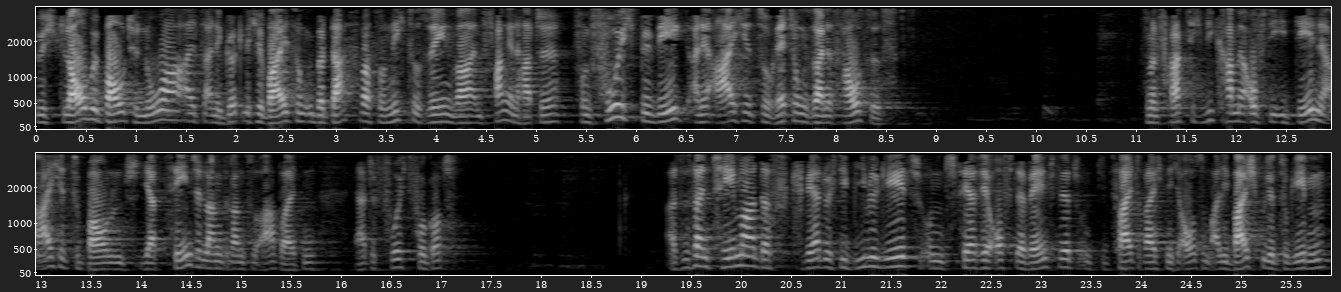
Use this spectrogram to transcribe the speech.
Durch Glaube baute Noah, als eine göttliche Weisung über das, was noch nicht zu sehen war, empfangen hatte, von Furcht bewegt eine Arche zur Rettung seines Hauses. Also man fragt sich, wie kam er auf die Idee, eine Arche zu bauen und jahrzehntelang daran zu arbeiten? Er hatte Furcht vor Gott. Also es ist ein Thema, das quer durch die Bibel geht und sehr, sehr oft erwähnt wird und die Zeit reicht nicht aus, um alle Beispiele zu geben.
